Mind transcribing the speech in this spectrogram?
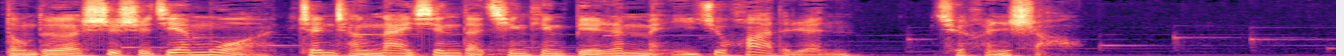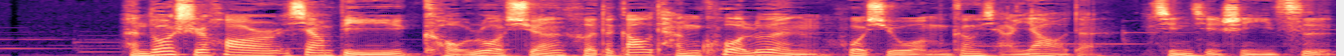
懂得适时缄默、真诚耐心的倾听别人每一句话的人却很少。很多时候，相比口若悬河的高谈阔论，或许我们更想要的仅仅是一次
